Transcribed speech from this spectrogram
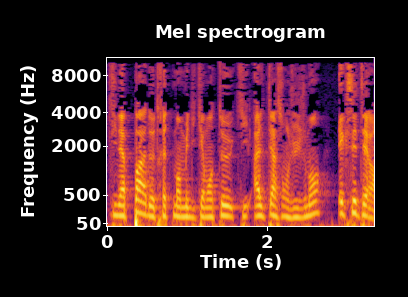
qui n'a pas de traitement médicamenteux qui altère son jugement, etc.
